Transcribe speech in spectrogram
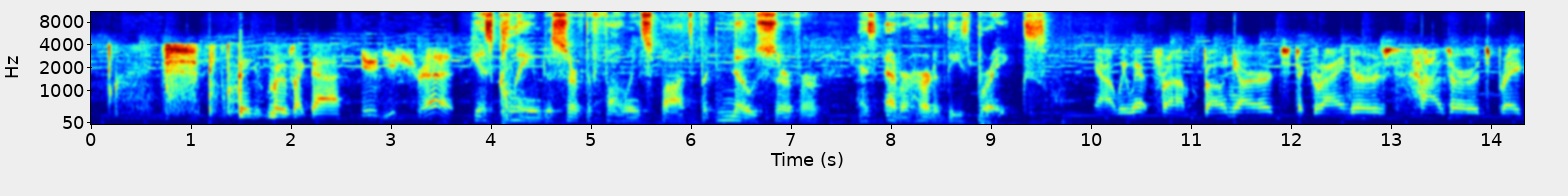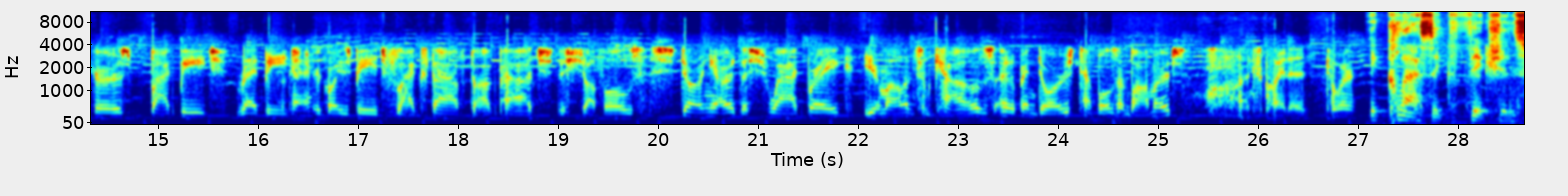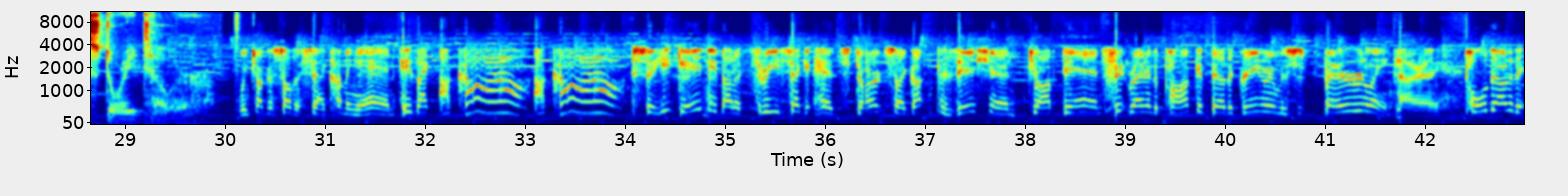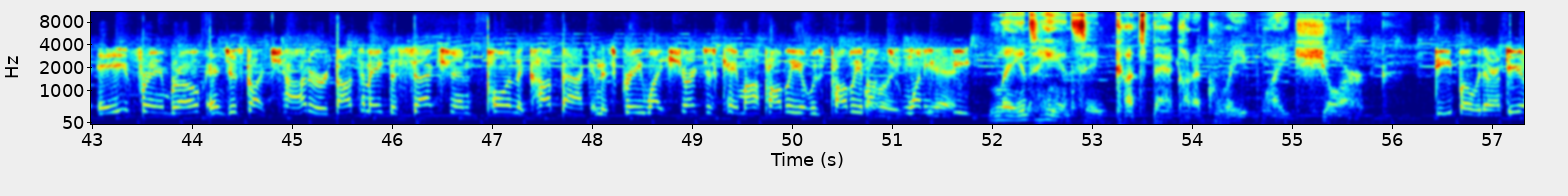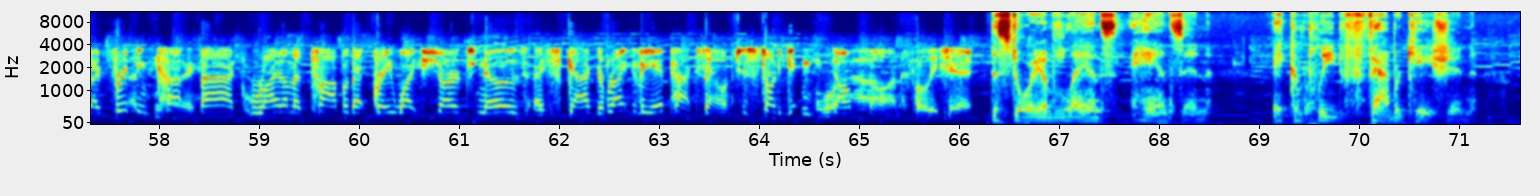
Big moves like that. Dude, you shred. He has claimed to surf the following spots, but no surfer has ever heard of these breaks. Yeah, we went from boneyards to grinders, hazards, breakers, Black Beach, Red Beach, Turquoise Beach, Flagstaff, Dog Patch, the Shuffles, Stoneyard, the Swag Break, Your Mom and Some Cows, Open Doors, Temples and Bombers. That's quite a tour. A classic fiction storyteller. When Chaka saw the set coming in, he's like, a call, a call. So he gave me about a three second head start. So I got in position, dropped in, fit right in the pocket there. The green room is just barreling. All right. Pulled out of the A frame, bro, and just got chattered. About to make the section, pulling the cut back, and this gray white shark just came off. Probably it was probably about Holy 20 shit. feet Lance Hansen cuts back on a great white shark. Deep over there. Dude, I freaking That's gnarly. cut back right on the top of that gray white shark's nose. I skagged it right into the impact zone. Just started getting dumped on. Holy shit. The story of Lance Hansen, a complete fabrication.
